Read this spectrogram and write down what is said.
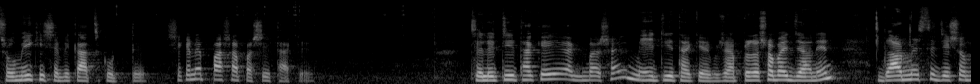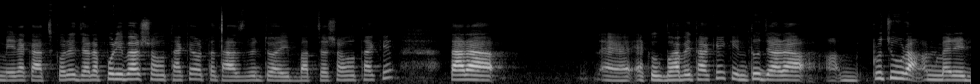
শ্রমিক হিসেবে কাজ করতে, সেখানে পাশাপাশি থাকে। ছেলেটি থাকে এক বাসায়, মেয়েটি থাকে এক বাসায়। আপনারা সবাই জানেন গার্মেন্টসে যেসব মেয়েরা কাজ করে, যারা পরিবার সহ থাকে, অর্থাৎ হাজব্যান্ড ওয়াইফ বাচ্চা সহ থাকে, তারা এককভাবে থাকে, কিন্তু যারা প্রচুর আনম্যারিড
